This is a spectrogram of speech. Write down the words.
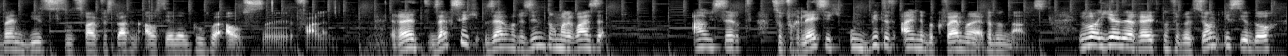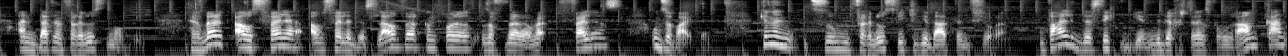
wenn bis zu zwei Festplatten aus jeder Gruppe ausfallen. RAID 60 Server sind normalerweise äußerst zuverlässig und bietet eine bequeme Redundanz. Über jede RAID-Konfiguration ist jedoch ein Datenverlust möglich. Hardware-Ausfälle, Ausfälle des Laufwerkcontrollers, Softwarefehlers und so weiter können zum Verlust wichtiger Daten führen. Wahl des richtigen Wiederherstellungsprogramms kann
